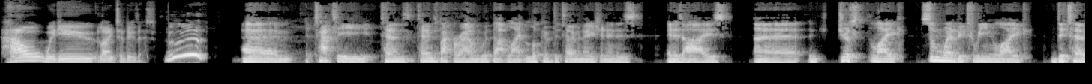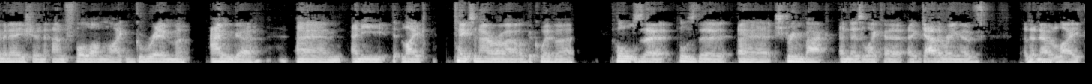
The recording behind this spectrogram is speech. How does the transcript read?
How would you like to do this? Um, Tatty turns turns back around with that like look of determination in his in his eyes. Uh, just like somewhere between like determination and full on like grim anger. Um, and he like takes an arrow out of the quiver, pulls the pulls the uh, string back, and there's like a, a gathering of I don't know like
